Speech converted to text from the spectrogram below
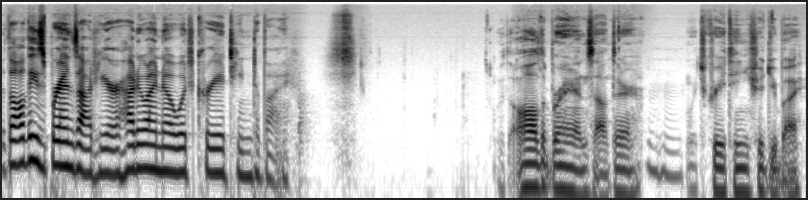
With all these brands out here, how do I know which creatine to buy? With all the brands out there, Mm-hmm. which creatine should you buy?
